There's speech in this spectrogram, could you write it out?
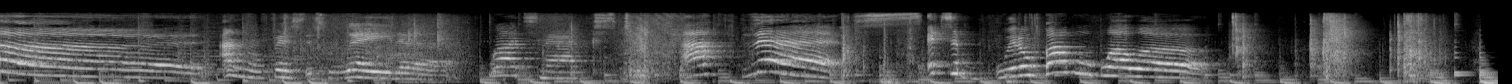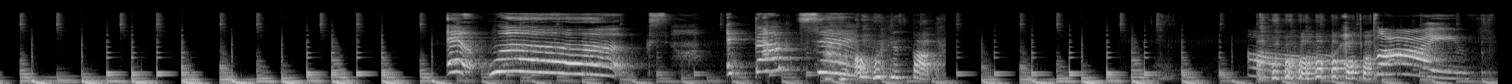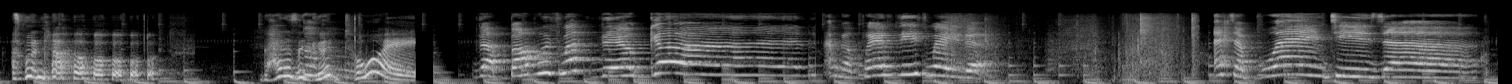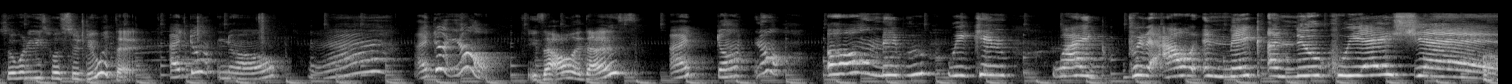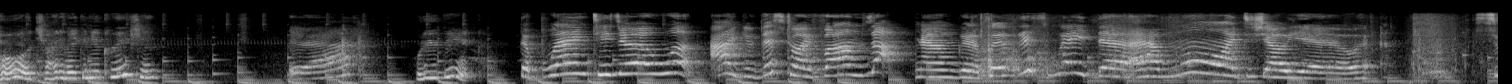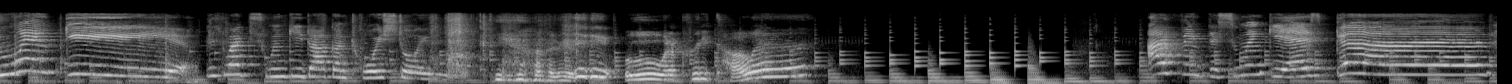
I'm gonna finish this later. What's next? A bubble blower. It works. It bounces. Oh, it just popped. Oh, five. Oh no. That is a good toy. The bubbles were real good. I'm gonna play with these later. It's a brain teaser. So what are you supposed to do with it? I don't know. Huh? I don't know. Is that all it does? I don't know. Oh, maybe we can like put it out and make a new creation. Oh, try to make a new creation. Yeah. What do you think? The brain teacher, look, I give this toy a thumbs up. Now I'm gonna put this later. I have more to show you. Swinky! This is like Swinky Dog on Toy Story. Yeah, it is. Ooh, what a pretty color. I think the Swinky is good.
